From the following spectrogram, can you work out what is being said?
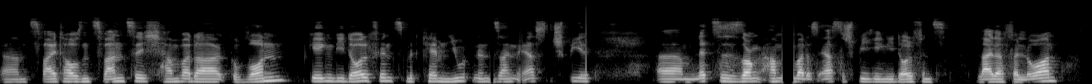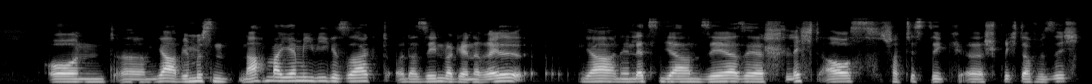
2020 ähm, haben wir da gewonnen gegen die Dolphins mit Cam Newton in seinem ersten Spiel. Ähm, letzte Saison haben wir das erste Spiel gegen die Dolphins leider verloren. Und ähm, ja, wir müssen nach Miami, wie gesagt. Da sehen wir generell ja in den letzten Jahren sehr, sehr schlecht aus. Statistik äh, spricht da für sich.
